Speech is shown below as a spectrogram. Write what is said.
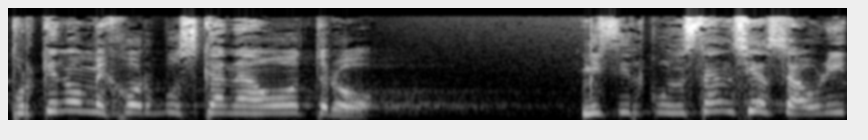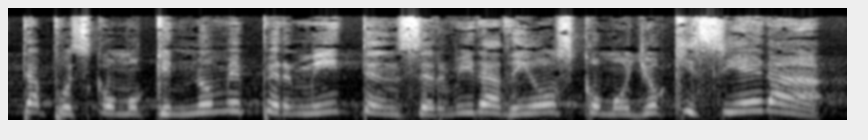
¿Por qué no mejor buscan a otro? Mis circunstancias ahorita pues como que no me permiten servir a Dios como yo quisiera.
